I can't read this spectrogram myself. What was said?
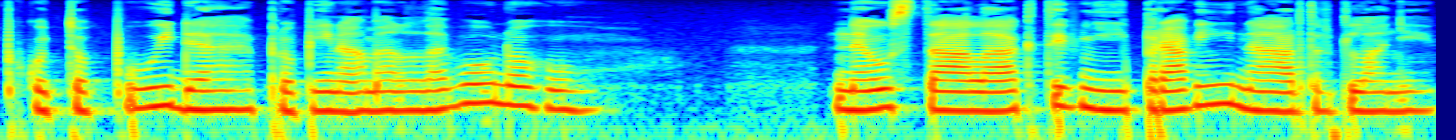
Pokud to půjde, propínáme levou nohu. Neustále aktivní pravý nárt v dlani.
